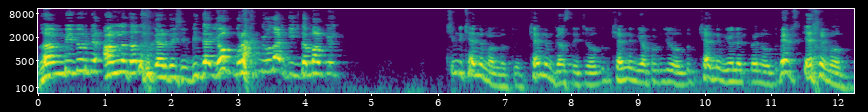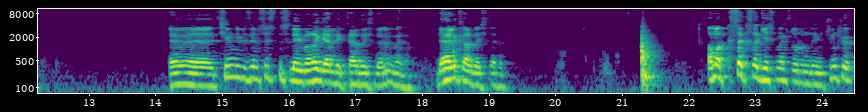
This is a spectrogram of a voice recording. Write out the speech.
Lan bir dur bir anlatalım kardeşim. Bir de yok bırakmıyorlar ki işte mafya. Şimdi kendim anlatıyorum. Kendim gazeteci oldum. Kendim yapımcı oldum. Kendim yönetmen oldum. Hepsi kendim oldum. Evet. Şimdi bizim Süslü Süleyman'a geldik kardeşlerim benim. Değerli kardeşlerim. Ama kısa kısa geçmek zorundayım. Çünkü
